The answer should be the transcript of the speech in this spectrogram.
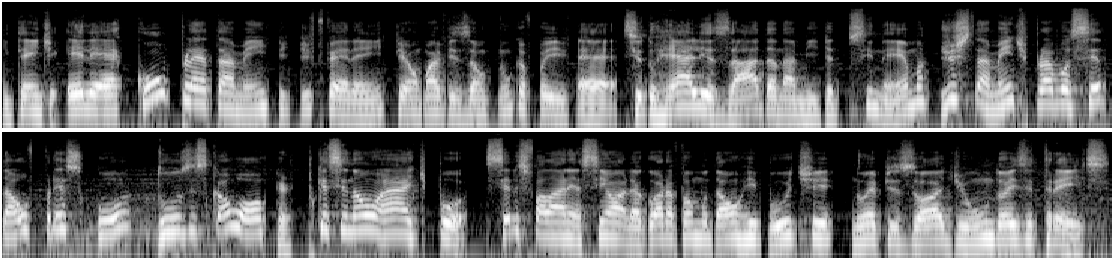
entende? Ele é completamente diferente, é uma visão que nunca foi é, sido realizada na mídia do cinema, justamente para você dar o frescor dos Skywalker. Porque senão, ah, tipo, se eles falarem assim, olha, agora vamos dar um reboot no episódio 1, 2 e 3.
